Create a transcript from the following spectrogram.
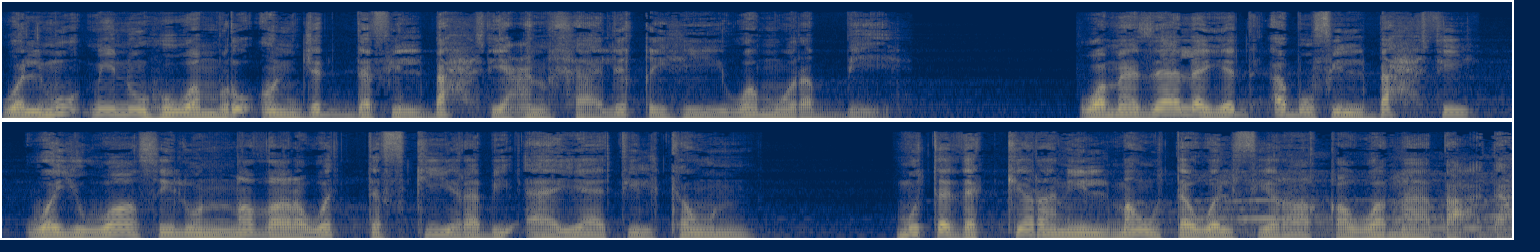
والمؤمن هو امرؤ جد في البحث عن خالقه ومربيه. وما زال يدأب في البحث ويواصل النظر والتفكير بآيات الكون متذكرا الموت والفراق وما بعده.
